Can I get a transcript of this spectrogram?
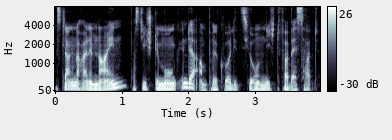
Es klang nach einem Nein, was die Stimmung in der Ampelkoalition nicht verbessert.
